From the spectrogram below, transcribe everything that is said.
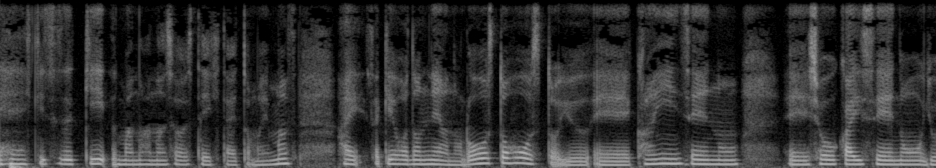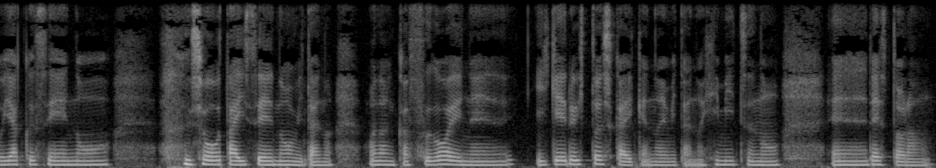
えー、引き続き馬の話をしていきたいと思います。はい、先ほどね、あの、ローストホースという、えー、会員制の、え、紹介制の予約制の、招待制のみたいな、もうなんかすごいね、行ける人しか行けないみたいな秘密の、えー、レストラン、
